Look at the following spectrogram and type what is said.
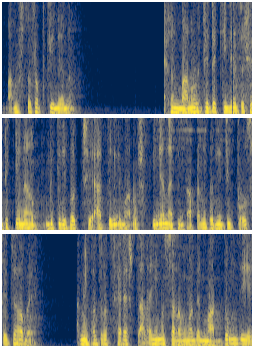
মানুষ তো সব কিনে না। এখন মানুষ যেটা কিনে তো সেটা কিনা বিক্রি হচ্ছে। আর যেগুলি মানুষ কিনে না, কিন্তু আপনাকে তো রিজিক পৌঁছাইতে হবে। আমি হজরত ফেরেস্তা আলহিমসাল্লাম আমাদের মাধ্যম দিয়ে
